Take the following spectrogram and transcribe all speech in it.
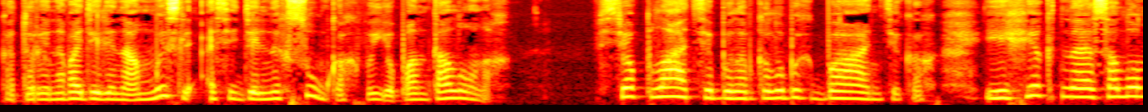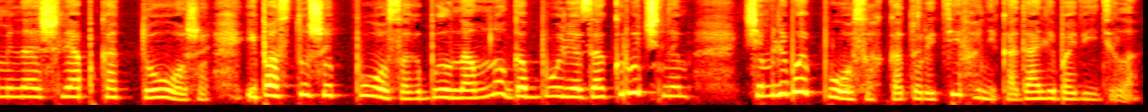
которые наводили на мысли о сидельных сумках в ее панталонах. Все платье было в голубых бантиках, и эффектная соломенная шляпка тоже, и пастуший посох был намного более закрученным, чем любой посох, который Тиффани когда-либо видела.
